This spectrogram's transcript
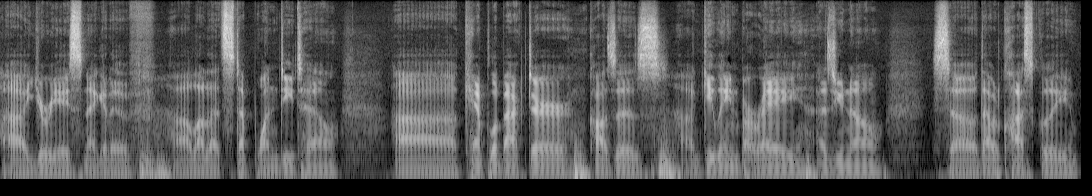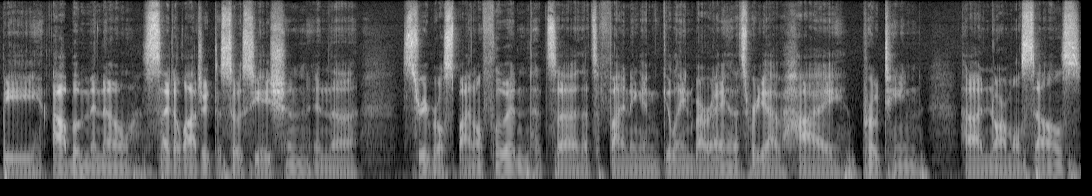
uh, urease negative. a lot of that Step One detail. Uh, Campylobacter causes uh, Guillain-Barré, as you know. So that would classically be albuminocytologic dissociation in the cerebral spinal fluid. That's a, that's a finding in Guillain-Barré. That's where you have high protein uh, normal cells.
